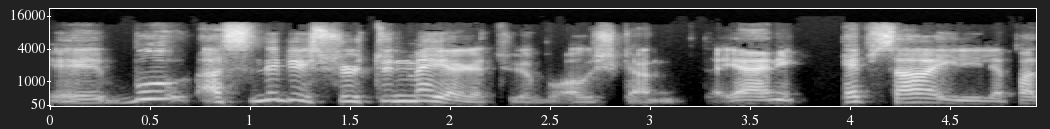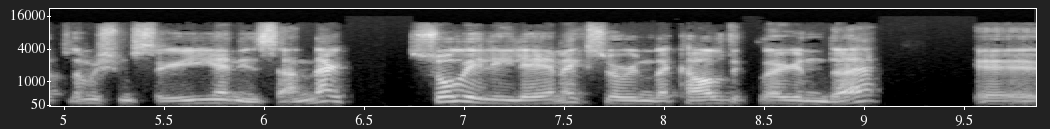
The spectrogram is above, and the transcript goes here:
E, bu aslında bir sürtünme yaratıyor bu alışkanlıkta. Yani hep sağ eliyle patlamış mısır yiyen insanlar sol eliyle yemek zorunda kaldıklarında e,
